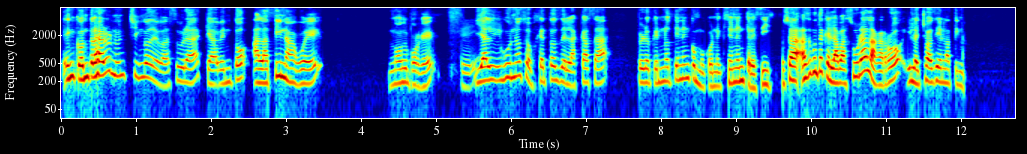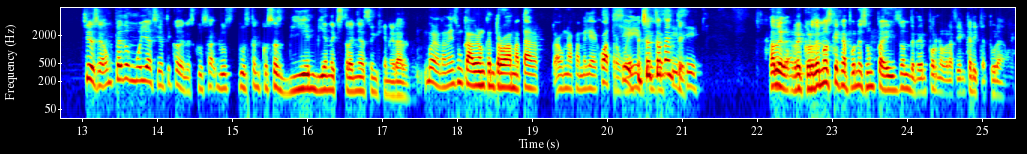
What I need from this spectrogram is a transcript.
encontraron un chingo de basura que aventó a la tina, güey no sé por qué, y algunos objetos de la casa pero que no tienen como conexión entre sí. O sea, haz cuenta que la basura la agarró y la echó así en la tina. Sí, o sea, un pedo muy asiático de les gustan cosas bien, bien extrañas en general. Bueno, también es un cabrón que entró a matar a una familia de cuatro, güey. exactamente. A ver, recordemos que Japón es un país donde ven pornografía en caricatura, güey.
